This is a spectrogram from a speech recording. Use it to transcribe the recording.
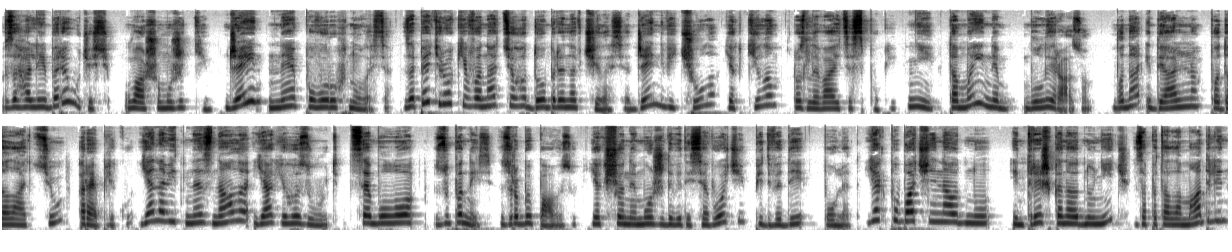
взагалі бере участь у вашому житті. Джейн не поворухнулася. За п'ять років вона цього добре навчилася. Джейн відчула, як тілом розливається спокій. Ні, та ми й не були разом. Вона ідеально подала цю репліку. Я навіть не знала, як його звуть. Це було зупинись, зроби паузу. Якщо не можеш дивитися в очі, підведи погляд. Як побачені на одну інтрижка на одну ніч? запитала Маделін.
